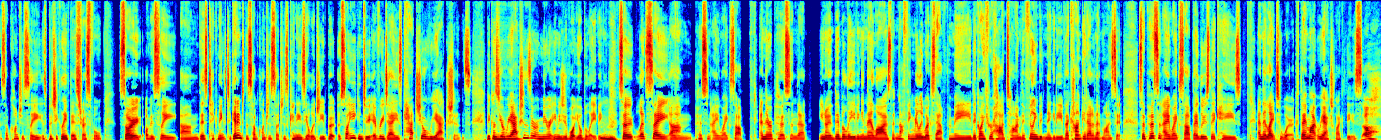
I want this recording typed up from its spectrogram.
subconsciously, particularly if they're stressful. So obviously, um, there's techniques to get into the subconscious, such as kinesiology, but something you can do every day is catch your reactions because your reactions are a mirror image of what you're believing. So let's say um, person A wakes up and they're a person that you know, they're believing in their lives that nothing really works out for me. They're going through a hard time. They're feeling a bit negative. They can't get out of that mindset. So, person A wakes up, they lose their keys, and they're late to work. They might react like this Oh,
